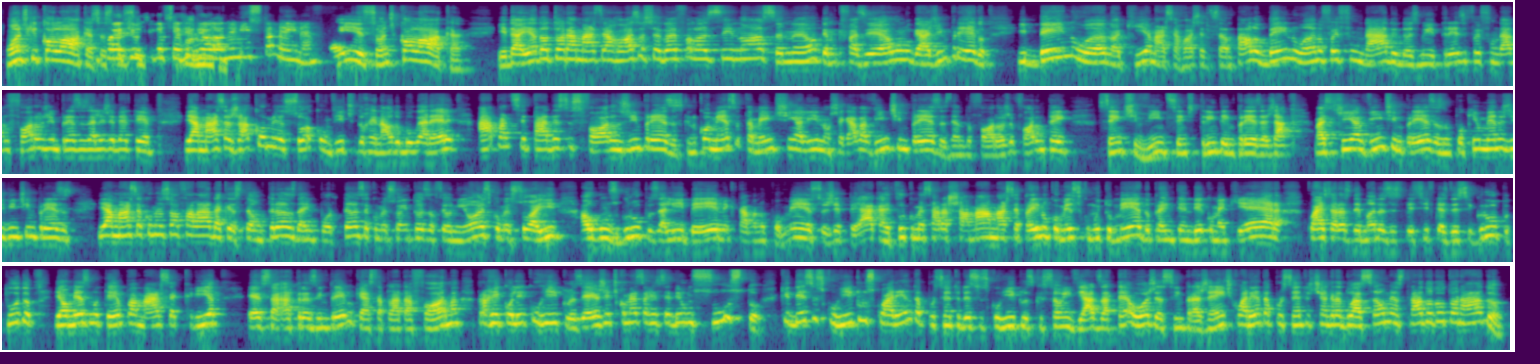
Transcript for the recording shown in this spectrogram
Onde que coloca essas foi pessoas? Foi aquilo que você viveu lá no início também, né? É isso, onde coloca? E daí a doutora Márcia Roça chegou e falou assim: nossa, não, temos que fazer um lugar de emprego. E bem no ano aqui, a Márcia Rocha de São Paulo, bem no ano foi fundado, em 2013, foi fundado o Fórum de Empresas LGBT. E a Márcia já começou, a convite do Reinaldo Bulgarelli, a participar desses fóruns de empresas, que no começo também tinha ali, não chegava a 20 empresas dentro do fórum. Hoje o fórum tem 120, 130 empresas já, mas tinha 20 empresas, um pouquinho menos de 20 empresas. E a Márcia começou a falar da questão trans, da importância, começou em todas as reuniões, começou aí alguns grupos ali, IBM que estava no começo, GPA, Carrefour, começaram a chamar a Márcia para ir no começo com muito medo, para entender como é que era, quais eram as demandas específicas desse grupo, tudo, e ao mesmo tempo a Márcia cria essa a Transemprego, que é essa plataforma, para recolher currículos. E aí a gente começa a receber um susto que desses currículos, 40% desses currículos que são enviados até hoje assim para a gente, 40% tinha graduação, mestrado ou doutorado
